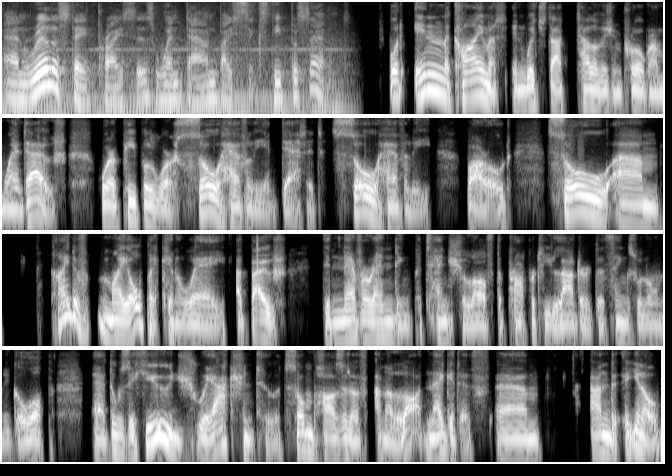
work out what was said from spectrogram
and real estate prices went down by 60%. But in the climate in which that television program went out, where people were so heavily indebted, so heavily borrowed, so um, kind of myopic in a way about the never ending potential of the property ladder, that things will only go up. Uh, there was a huge reaction to it, some positive and a lot negative. Um, and, you know,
